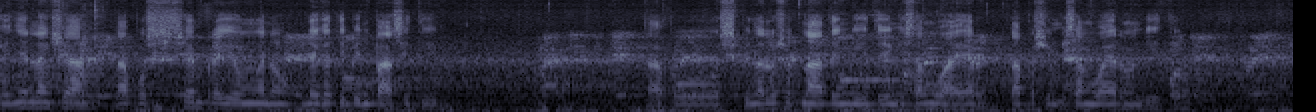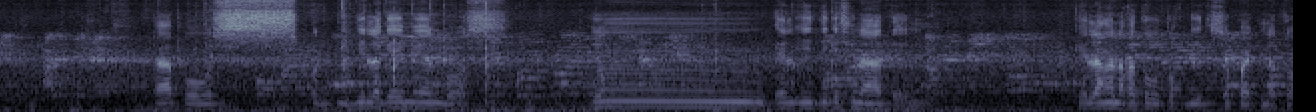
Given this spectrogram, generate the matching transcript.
ganyan lang siya. Tapos, syempre, yung ano, negative and positive. Tapos, pinalusot natin dito yung isang wire. Tapos, yung isang wire nandito. Tapos, pag nilagay mo yan, boss, yung LED kasi natin, kailangan nakatutok dito sa part na to.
